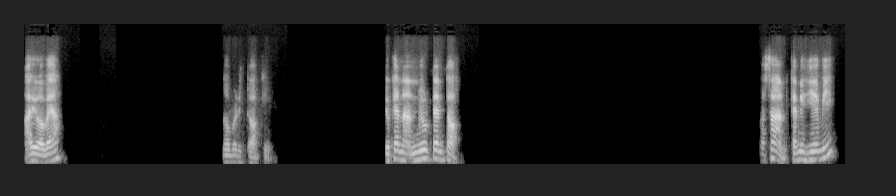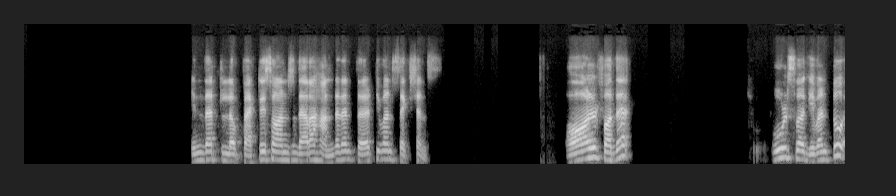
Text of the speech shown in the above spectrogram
Are you aware? Nobody talking. You can unmute and talk. Hassan, can you hear me? In that factories ordinance, there are 131 sections. All for the rules were given to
